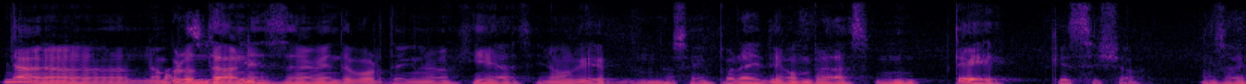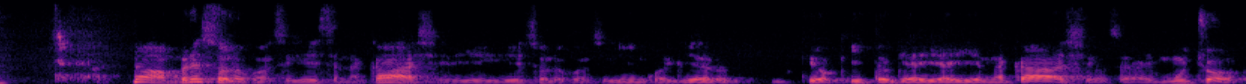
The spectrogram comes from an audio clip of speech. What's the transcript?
No, no, no, preguntaba necesariamente por tecnología, sino que, no sé, por ahí te compras un té, qué sé yo, no sé. No, pero eso lo conseguís en la calle, y eso lo conseguí en cualquier kiosquito que hay ahí en la calle, o sea, hay mucho...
